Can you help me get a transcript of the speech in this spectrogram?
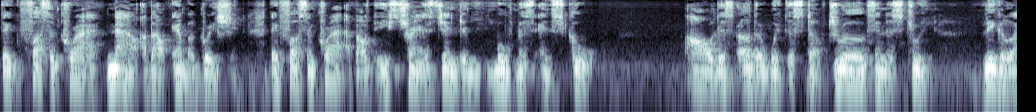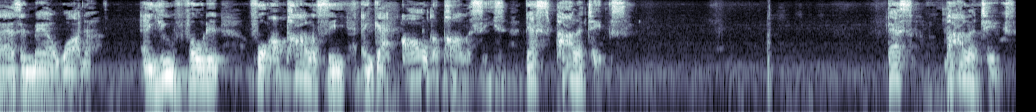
They fuss and cry now about immigration. They fuss and cry about these transgender movements in school. All this other wicked stuff, drugs in the street, legalizing marijuana. And you voted for a policy and got all the policies. That's politics. That's politics.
